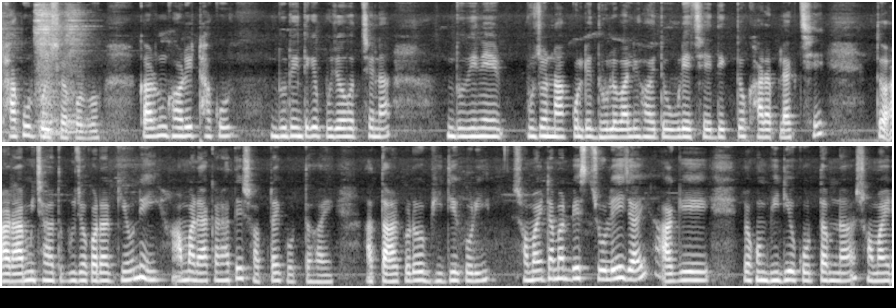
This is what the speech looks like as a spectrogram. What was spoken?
ঠাকুর পরিষ্কার করব। কারণ ঘরের ঠাকুর দুদিন থেকে পুজো হচ্ছে না। দুদিনের পুজো না করলে ধুলোবালি হয়তো উড়েছে। দেখতেও খারাপ লাগছে। তো আর আমি ছাড়া তো পুজো করার কেউ নেই। আমার একার হাতে সবটাই করতে হয়। আর তারপরেও ভিডিও করি। সময়টা আমার বেশ চলেই যায়। আগে যখন ভিডিও করতাম না, সময়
